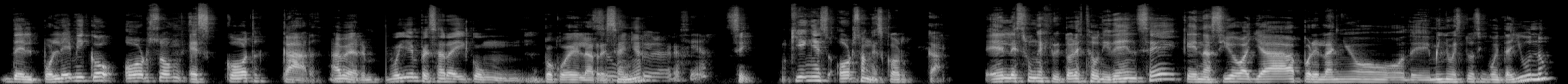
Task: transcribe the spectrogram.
del polémico Orson Scott Card. A ver, voy a empezar ahí con un poco de la reseña. bibliografía? Sí. ¿Quién es Orson Scott Card? Él es un escritor estadounidense que nació allá por el año de 1951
